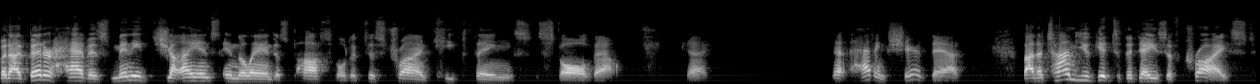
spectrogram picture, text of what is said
But I'd better have as many giants in the land as possible to just try and keep things stalled out. Okay? Now, having shared that, by the time you get to the days of Christ,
